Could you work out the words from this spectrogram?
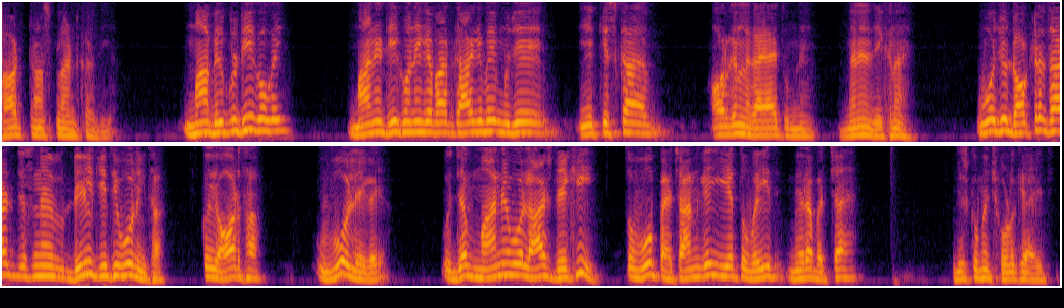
ہارٹ ٹرانسپلانٹ کر دیا۔ ماں بالکل ٹھیک ہو گئی۔ ماں نے ٹھیک ہونے کے بعد کہا کہ بھائی مجھے یہ کس کا آرگن لگایا ہے تم نے؟ میں نے دیکھنا ہے۔ وہ جو ڈاکٹر تھا جس نے ڈیل کی تھی وہ نہیں تھا، کوئی اور تھا، وہ لے گیا۔ وہ جب ماں نے وہ لاش دیکھی تو وہ پہچان گئی، یہ تو وہی میرا بچہ ہے جس کو میں چھوڑ کے آئی تھی۔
